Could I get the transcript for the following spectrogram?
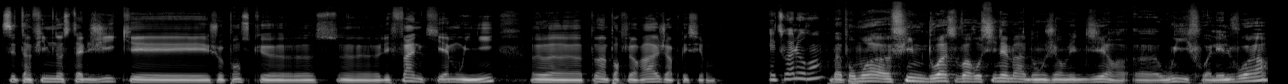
c'est un film nostalgique et je pense que euh, les fans qui aiment Winnie, euh, peu importe leur âge, apprécieront. Et toi, Laurent? Bah pour moi, un film doit se voir au cinéma, donc j'ai envie de dire euh, oui, il faut aller le voir.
